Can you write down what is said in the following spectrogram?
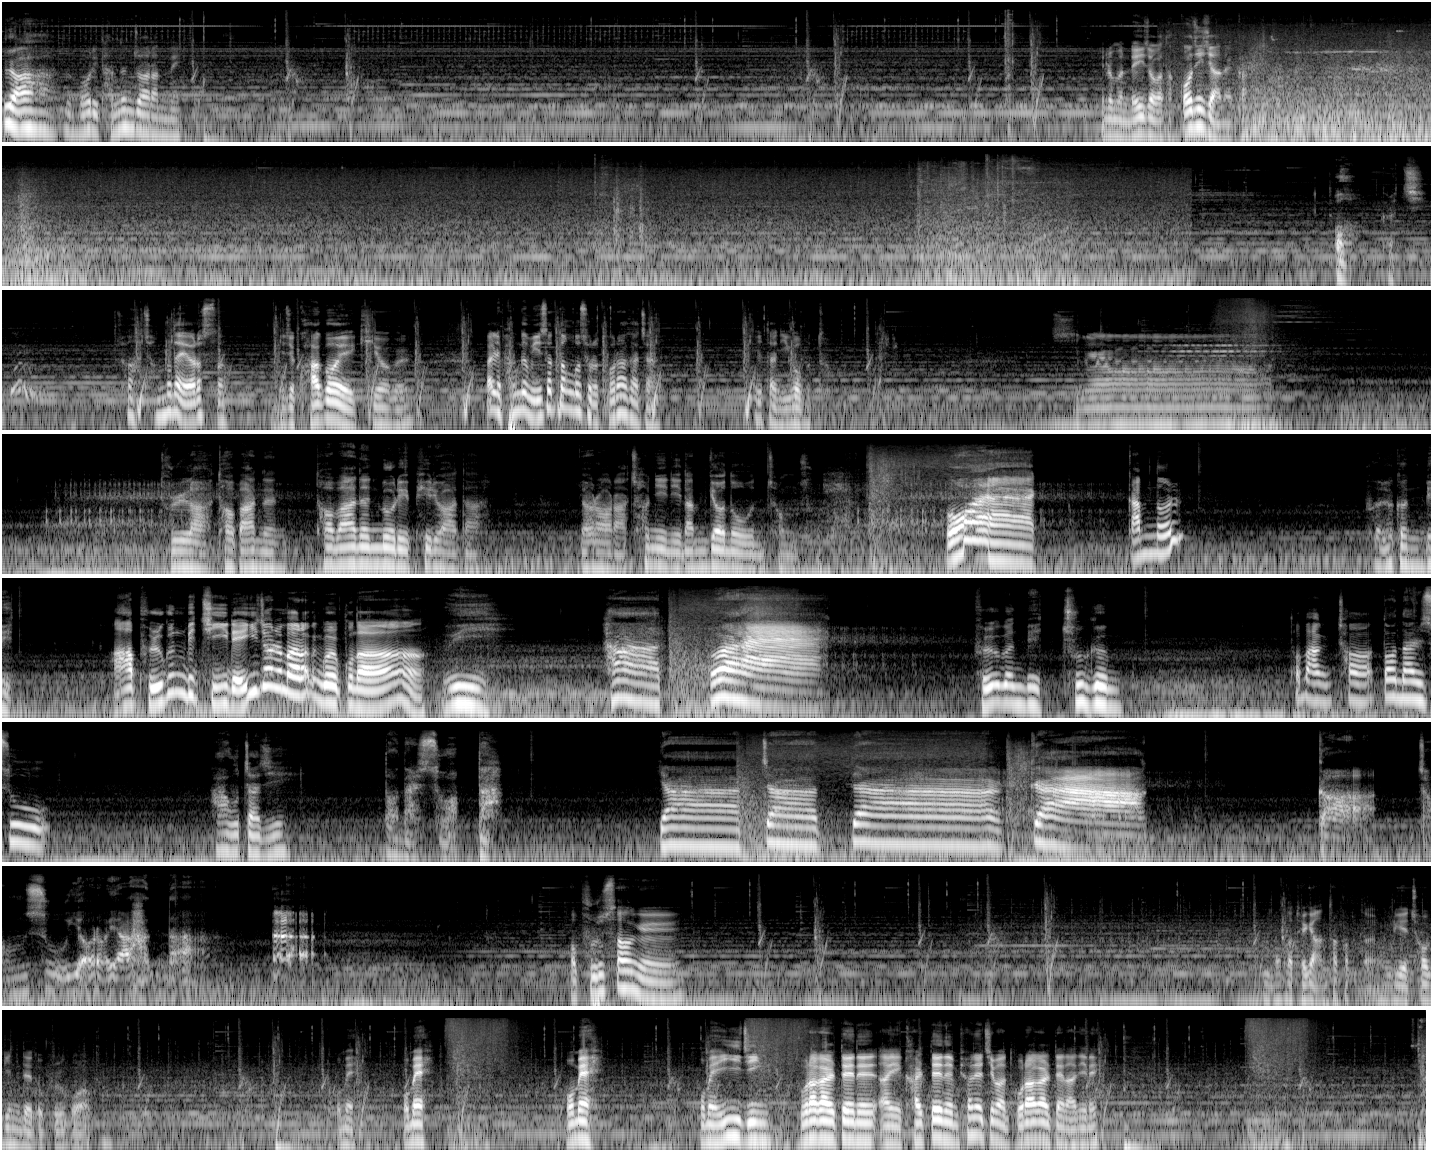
으아 머리 닿는 줄 알았네 이러면 레이저가 다 꺼지지 않을까? 전부 다 열었어. 이제 과거의 기억을. 빨리 방금 있었던 곳으로 돌아가자. 일단 이거부터. 둘라 더 많은 더 많은 물이 필요하다. 열어라 천인이 남겨놓은 정수. 오악! 깜놀? 붉은 빛. 아, 붉은 빛이 이 레이저를 말하는 거였구나. 위, 핫, 와. 붉은 빛, 죽음. 도망쳐, 떠날 수. 아, 우짜지. 떠날 수 없다. 야, 짜, 짜, 까. 까. 정수 열어야 한다. 아 불쌍해. 뭔가 되게 안타깝다. 우리의 적인데도 불구하고. 오메, 오메, 오메, Amazing. 돌아갈 때는 아니 갈 때는 편했지만 돌아갈 땐 아니네.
